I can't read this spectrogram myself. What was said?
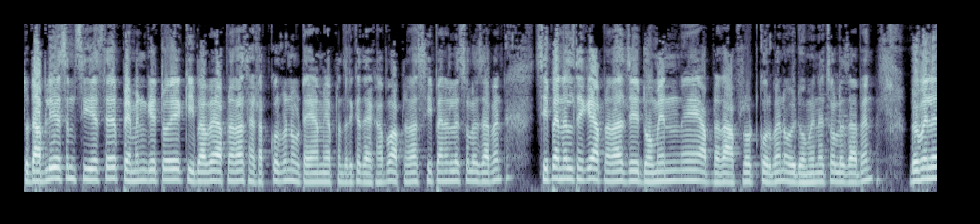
তো ডাব্লিউ এস এম এর পেমেন্ট গেটওয়ে কীভাবে আপনারা সেট আপ করবেন, ওটাই আমি আপনাদেরকে দেখাবো। আপনারা সি প্যানেলে চলে যাবেন। সি প্যানেল থেকে আপনারা যে ডোমেনে আপনারা আপলোড করবেন, ওই ডোমেনে চলে যাবেন। ডোমেনে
